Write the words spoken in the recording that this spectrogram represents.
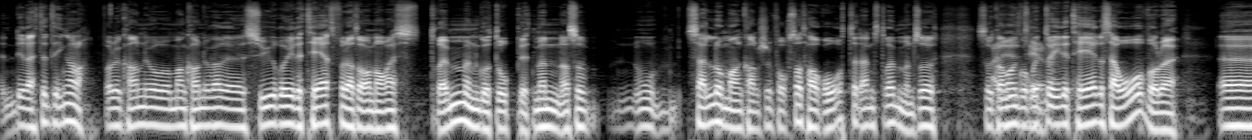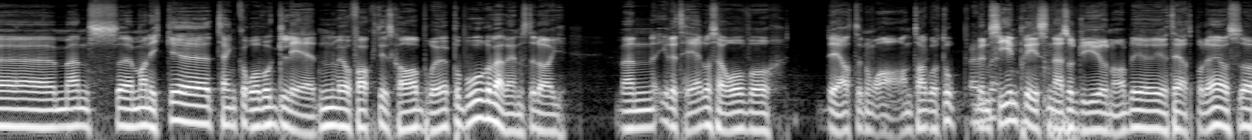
de rette tinga, da. For kan jo, man kan jo være sur og irritert fordi at nå har strømmen gått opp litt. Men altså, no, selv om man kanskje fortsatt har råd til den strømmen, så, så kan man gå rundt og irritere seg over det. Uh, mens eh, man ikke tenker over gleden ved å faktisk ha brød på bordet hver eneste dag, men irriterer seg over det at noe annet har gått opp. Bensinprisen er så dyr nå, blir irritert på det. Og så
